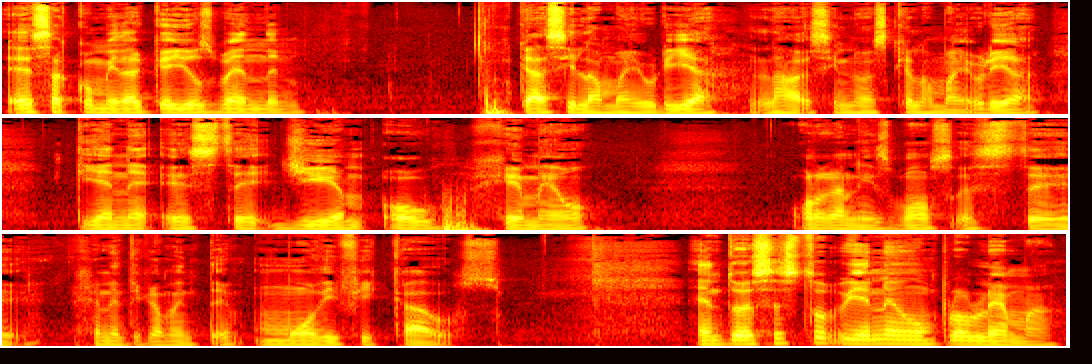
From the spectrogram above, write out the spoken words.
Esa comida que ellos venden, casi la mayoría, la, si no es que la mayoría, tiene este GMO, GMO, organismos este, genéticamente modificados. Entonces esto viene un problema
